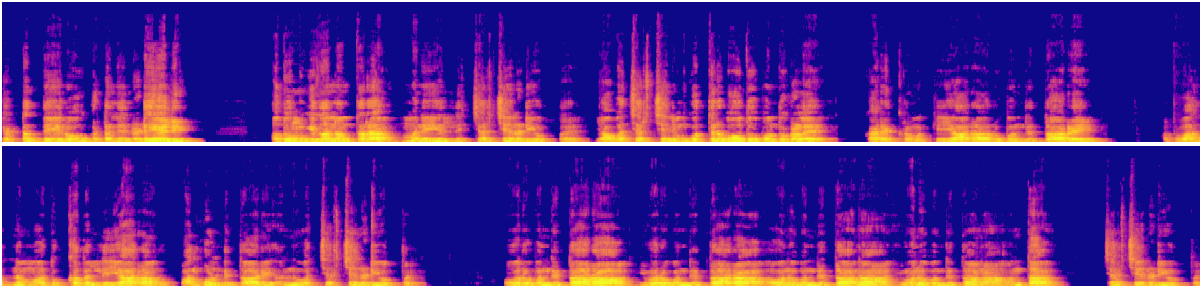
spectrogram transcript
ಕೆಟ್ಟದ್ದೇನೋ ಘಟನೆ ನಡೆಯಲಿ, ಅದು ಮುಗಿದ ನಂತರ ಮನೆಯಲ್ಲಿ ಚರ್ಚೆ ನಡೆಯುತ್ತೆ. ಯಾವ ಚರ್ಚೆ ನಿಮ್ಗೆ ಗೊತ್ತಿರಬಹುದು ಬಂಧುಗಳೇ? ಕಾರ್ಯಕ್ರಮಕ್ಕೆ ಯಾರು ಬಂದಿದ್ದಾರೆ ಅಥವಾ ನಮ್ಮ ದುಃಖದಲ್ಲಿ ಯಾರು ಪಾಲ್ಗೊಂಡಿದ್ದಾರೆ ಅನ್ನುವ ಚರ್ಚೆ ನಡೆಯುತ್ತೆ. ಅವರು ಬಂದಿದ್ದಾರಾ? ಇವರು ಬಂದಿದ್ದಾರಾ? ಅವನು ಬಂದಿದ್ದಾನಾ? ಇವನು ಬಂದಿದ್ದಾನಾ? ಅಂತ ಚರ್ಚೆ ನಡೆಯುತ್ತೆ.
